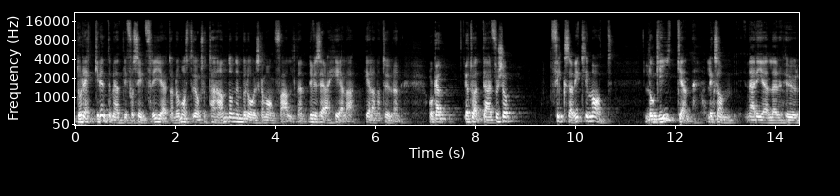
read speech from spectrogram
Då räcker det inte med att bli fossilfria utan då måste vi också ta hand om den biologiska mångfalden, det vill säga hela, hela naturen. Och att jag tror att därför så fixar vi klimatlogiken liksom, när det gäller hur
